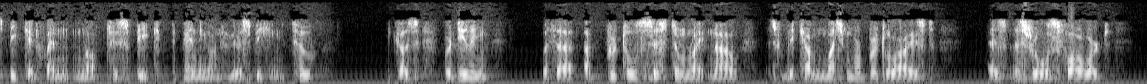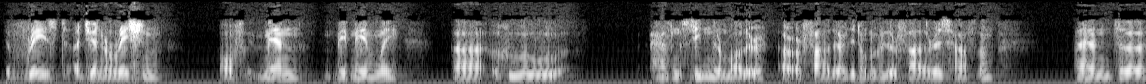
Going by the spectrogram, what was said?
speak and when not to speak, depending on who you're speaking to. Because we're dealing with a, a brutal system right now that's going to become much more brutalized as this rolls forward. They've raised a generation of men, mainly, uh, who haven't seen their mother or father. They don't know who their father is, half of them. And uh,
